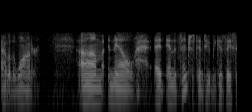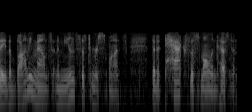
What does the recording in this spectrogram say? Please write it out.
out of the water. Um, now, and, and it's interesting too because they say the body mounts an immune system response that attacks the small intestine.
